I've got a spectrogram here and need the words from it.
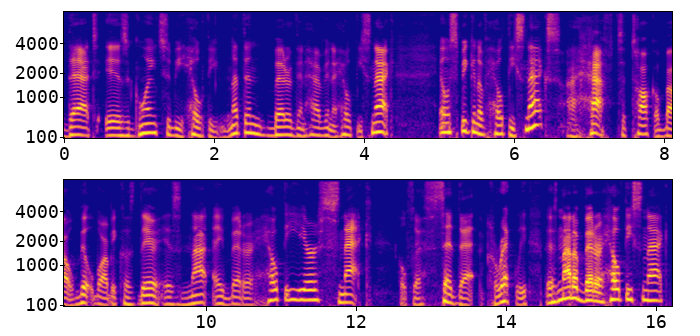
that is going to be healthy. Nothing better than having a healthy snack. And when speaking of healthy snacks, I have to talk about Built Bar because there is not a better, healthier snack. Hopefully, I said that correctly. There's not a better, healthy snack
